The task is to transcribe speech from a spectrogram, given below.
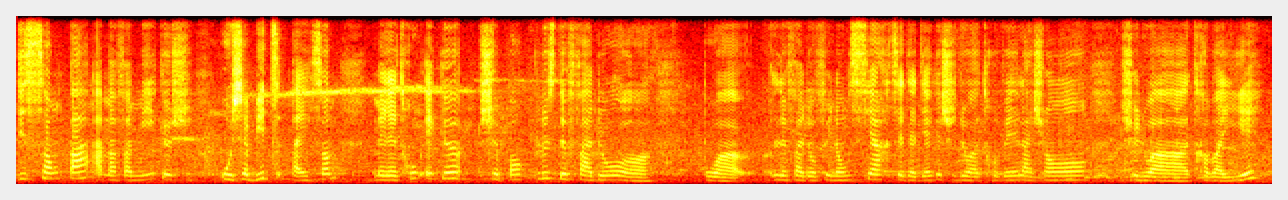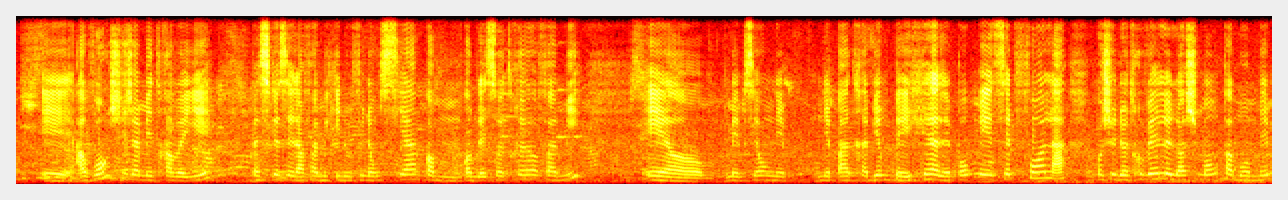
descend pas à ma famille que où j'habite, par exemple. Mais le truc est que je porte plus de fardeau euh, pour euh, le fardeau financier, c'est-à-dire que je dois trouver l'argent, je dois travailler. Et avant, je n'ai jamais travaillé parce que c'est la famille qui nous finance comme, comme les autres familles. Et euh, même si on n'est pas très bien payé à l'époque, mais cette fois-là, quand je dois trouver le logement par moi-même,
